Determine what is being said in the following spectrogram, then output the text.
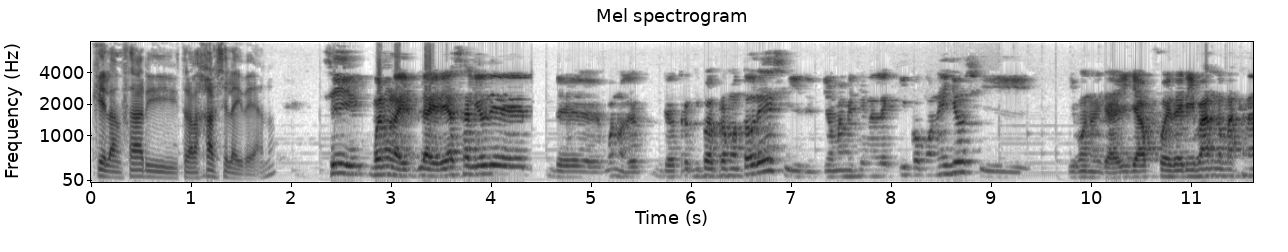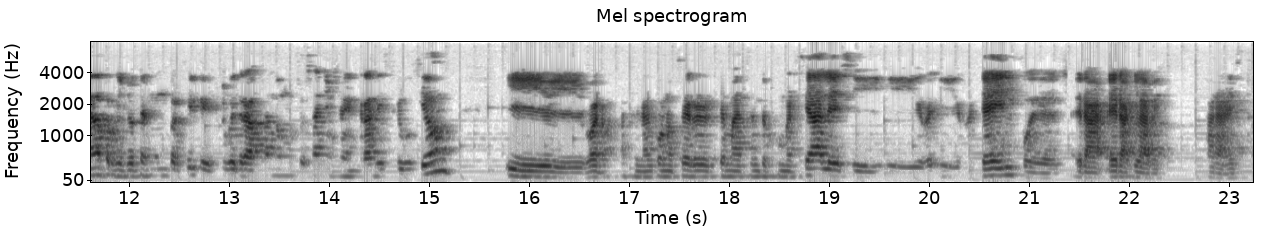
qué lanzar y trabajarse la idea, ¿no? Sí, bueno, la, idea salió de, bueno, de, otro equipo de promotores y yo me metí en el equipo con ellos y, y bueno, y de ahí ya fue derivando más que nada porque yo tengo un perfil que estuve trabajando muchos años en gran distribución y bueno, al final conocer el tema de centros comerciales y, retail pues era, era clave para esto.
